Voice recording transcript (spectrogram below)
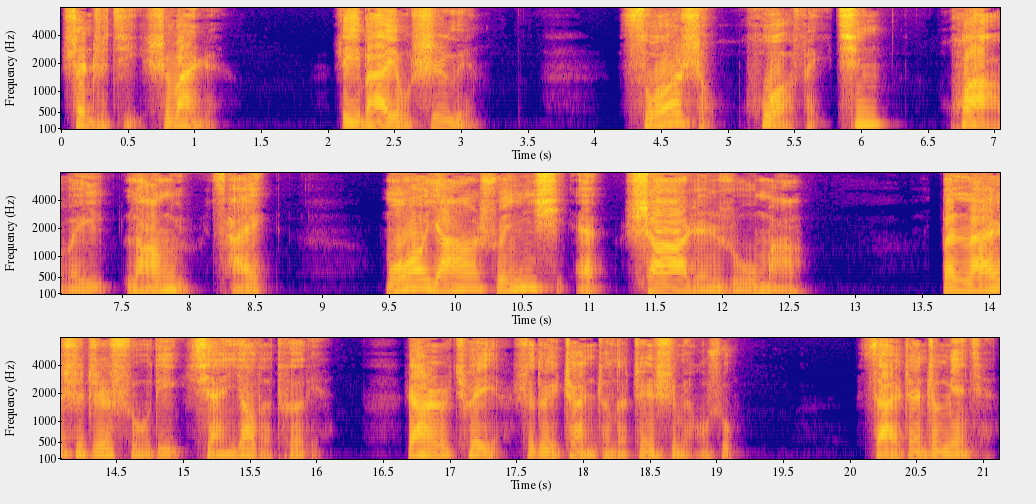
甚至几十万人。李白有诗云：“所手或匪亲，化为狼与豺，磨牙吮血，杀人如麻。”本来是指蜀地险要的特点。然而，却也是对战争的真实描述。在战争面前，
